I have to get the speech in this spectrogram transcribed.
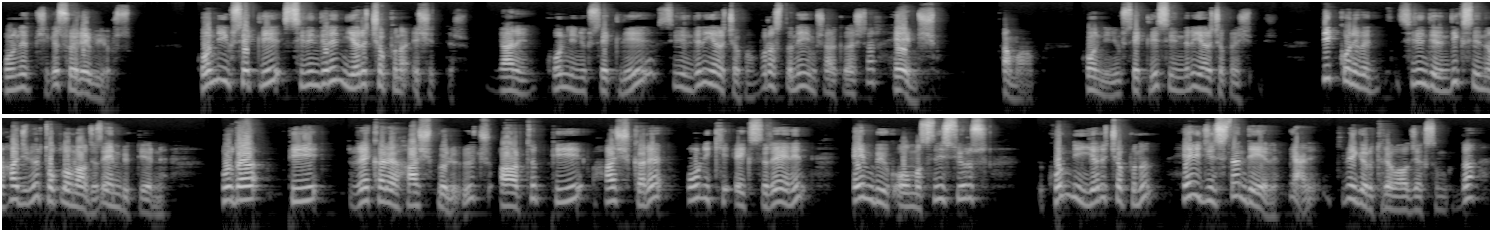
Bunu net bir şekilde söyleyebiliyoruz. Koninin yüksekliği silindirin yarıçapına eşittir. Yani koninin yüksekliği silindirin yarıçapı. Burası da neymiş arkadaşlar? H'miş. Tamam. Koninin yüksekliği silindirin yarıçapına eşitmiş. Dik koni ve silindirin dik silindirin hacimleri toplamını alacağız. En büyük değerini. Burada pi r kare h bölü 3 artı pi h kare 12 eksi r'nin en büyük olmasını istiyoruz. Koninin yarıçapının h cinsinden değeri. Yani kime göre türev alacaksın burada?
